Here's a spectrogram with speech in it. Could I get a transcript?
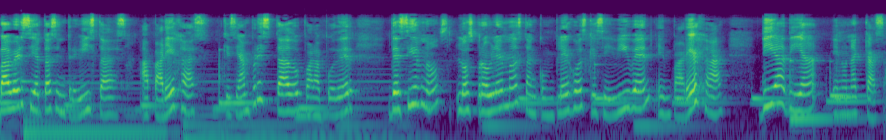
Va a haber ciertas entrevistas a parejas que se han prestado para poder decirnos los problemas tan complejos que se viven en pareja día a día en una casa.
